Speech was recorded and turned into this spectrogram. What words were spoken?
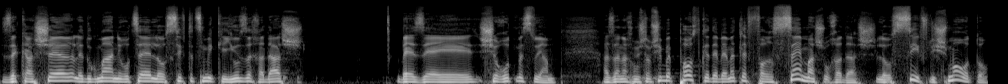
זה כאשר, לדוגמה, אני רוצה להוסיף את עצמי כ user חדש באיזה שירות מסוים. אז אנחנו משתמשים בפוסט כדי באמת לפרסם משהו חדש, להוסיף, לשמור אותו.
